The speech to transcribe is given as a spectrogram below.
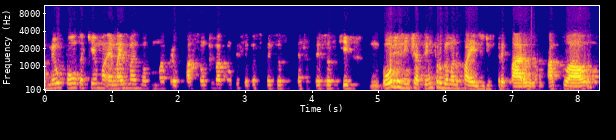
o meu ponto aqui é, uma, é mais, mais uma, uma, preocupação que vai acontecer com essas pessoas, essas pessoas que hoje a gente já tem um problema no país de despreparo atual.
